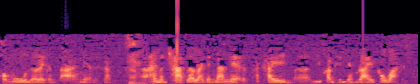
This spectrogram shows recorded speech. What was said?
ข้อมูลอะไรต่าง ๆ เนี่ยนะครับครับอ่าให้มันชัดแล้วหลังจากนั้นเนี่ย ถ้าใครเอ่อมีความเห็นอย่างไรก็ว่ากันไป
